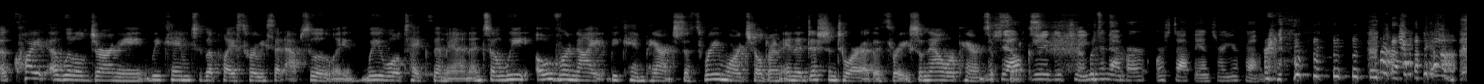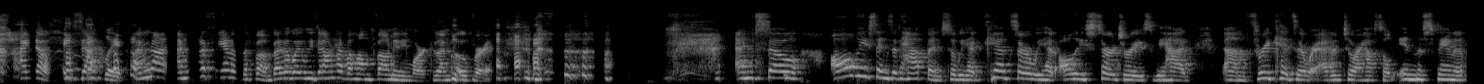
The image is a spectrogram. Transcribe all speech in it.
a, quite a little journey, we came to the place where we said, absolutely, we will take them in. And so we overnight became parents to three more children in addition to our other three. So now we're parents Michele, of six. you need to change Which- your number or stop answering your phone. I know, I know, exactly. I'm not. I'm not a fan of the phone. By the way, we don't have a home phone anymore because I'm over it. and so all these things had happened. So we had cancer, we had all these surgeries, we had um, three kids that were added to our household in the span of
